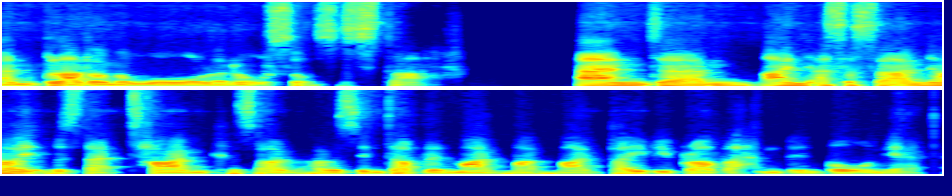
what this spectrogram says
and blood on the wall and all sorts of stuff. And um, I, as I say, I know it was that time because I, I, was in Dublin. My, my, my baby brother hadn't been born yet.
